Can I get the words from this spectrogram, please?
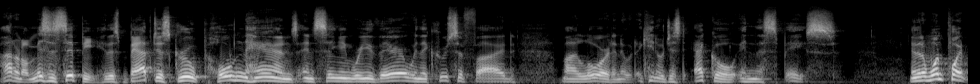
I don't know, Mississippi, this Baptist group holding hands and singing, Were you there when they crucified my Lord? And it would, again, it would just echo in this space. And then at one point,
